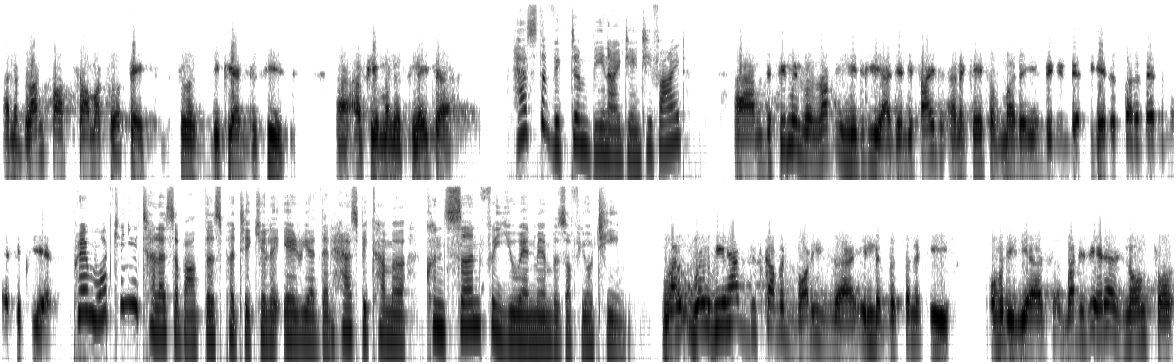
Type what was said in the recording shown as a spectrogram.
and a blunt force trauma to her face. She was declared deceased uh, a few minutes later. Has the victim been identified? Um, the female was not immediately identified, and a case of murder is being investigated by the Durban SAPS. Prem, what can you tell us about this particular area that has become a concern for you and members of your team? Well, well, we have discovered bodies uh, in the vicinity over the years, but this area is known for,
